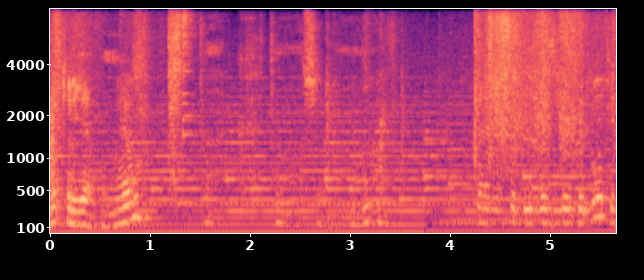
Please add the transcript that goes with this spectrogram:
Бутиль я помив. Так, то наше вино. Далі щоб не розбити бутиль.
